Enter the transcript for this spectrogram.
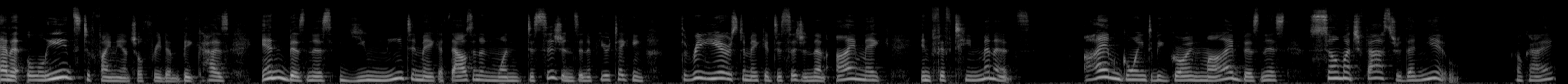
And it leads to financial freedom because in business, you need to make a thousand and one decisions. And if you're taking three years to make a decision that I make in 15 minutes, I am going to be growing my business so much faster than you. Okay?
